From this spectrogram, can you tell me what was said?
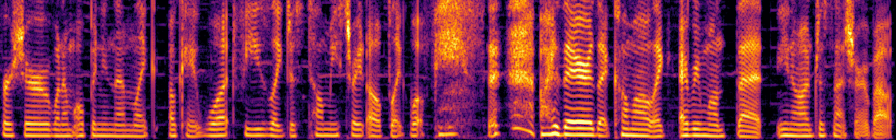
for sure when I'm opening them, like, okay, what fees? Like, just tell me straight up, like, what fees are there that come out like every month that, you know, I'm just not sure about.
